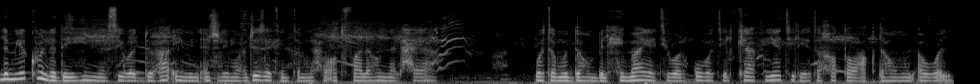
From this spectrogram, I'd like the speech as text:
لم يكن لديهن سوى الدعاء من أجل معجزة تمنح أطفالهن الحياة. وتمدهم بالحماية والقوة الكافية ليتخطوا عقدهم الأول.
